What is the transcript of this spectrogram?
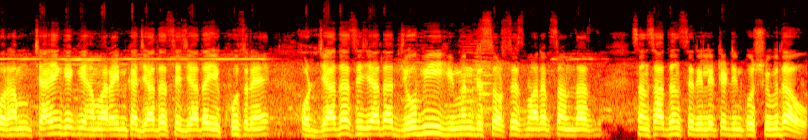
और हम चाहेंगे कि हमारा इनका ज़्यादा से ज़्यादा ये खुश रहें और ज़्यादा से ज़्यादा जो भी ह्यूमन रिसोर्सेज मानव संसाधन से रिलेटेड इनको सुविधा हो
